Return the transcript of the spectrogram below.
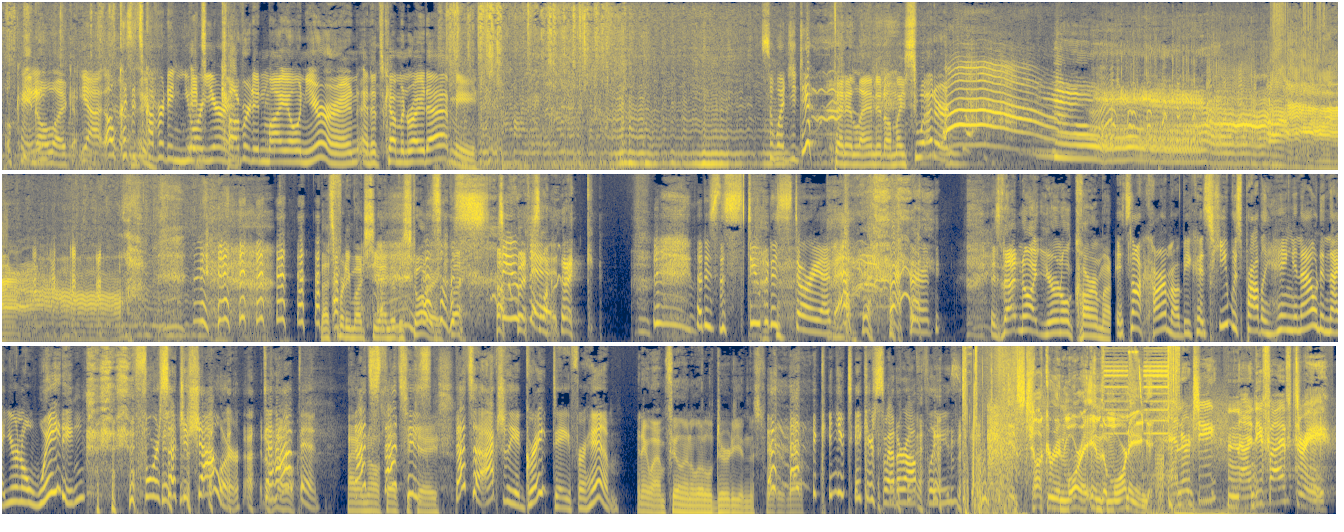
Okay. you know, like yeah. Oh, because it's covered in your urine. it's urine. covered in my own urine, and it's coming right at me. So what'd you do? Then it landed on my sweater. Ah! That's pretty much the end of the story. so But stupid. like, that is the stupidest story I've ever heard. is that not urinal karma? It's not karma because he was probably hanging out in that urinal waiting for such a shower to happen. I don't know if that's the his. case. That's a, actually a great day for him. Anyway, I'm feeling a little dirty in this sweater now. Can you take your sweater off, please? It's Tucker and Maura in the morning. Energy 95.3.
